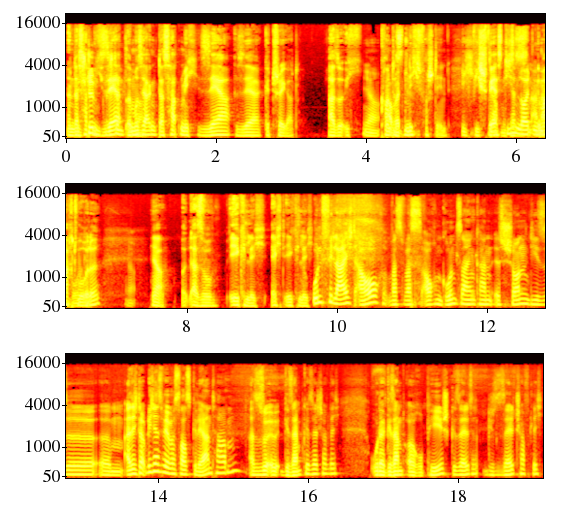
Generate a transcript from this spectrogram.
und das hat bestimmt, mich sehr, da muss ich sagen, das hat mich sehr, sehr getriggert. Also ich Ja, konnte es nicht verstehen, wie schwer es diesen Leuten gemacht wurde. Grund Ja, also ekelig, echt eklig. Und vielleicht auch, was, was auch ein Grund sein kann, ist schon diese, ähm, also ich glaube nicht, dass wir was daraus gelernt haben, also so äh, gesamtgesellschaftlich oder gesamteuropäisch gesell gesellschaftlich,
